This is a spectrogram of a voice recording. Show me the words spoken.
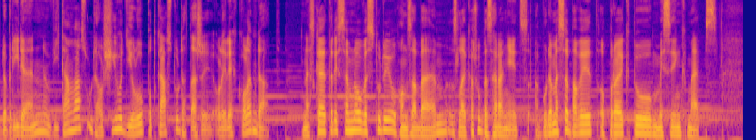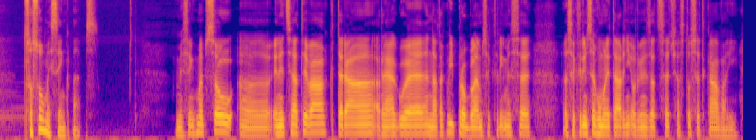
Dobrý den, vítám vás u dalšího dílu podcastu Dataři o lidech kolem dat. Dneska je tedy se mnou ve studiu Honza Bém z Lékařů bez hranic a budeme se bavit o projektu Missing Maps. Co jsou Missing Maps? Missing Maps jsou uh, iniciativa, která reaguje na takový problém, se, kterými se, se kterým se humanitární organizace často setkávají.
